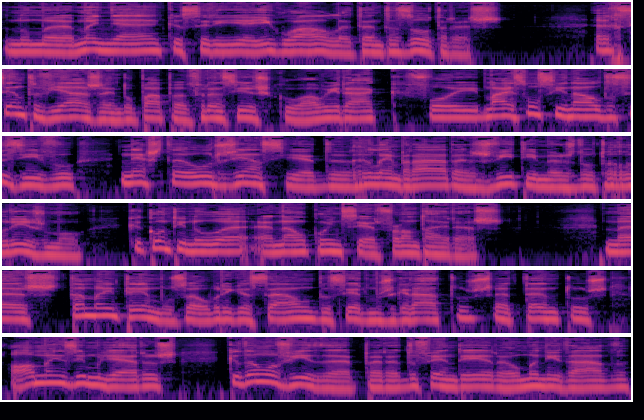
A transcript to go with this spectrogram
numa manhã que seria igual a tantas outras. A recente viagem do Papa Francisco ao Iraque foi mais um sinal decisivo nesta urgência de relembrar as vítimas do terrorismo, que continua a não conhecer fronteiras mas também temos a obrigação de sermos gratos a tantos homens e mulheres que dão a vida para defender a humanidade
